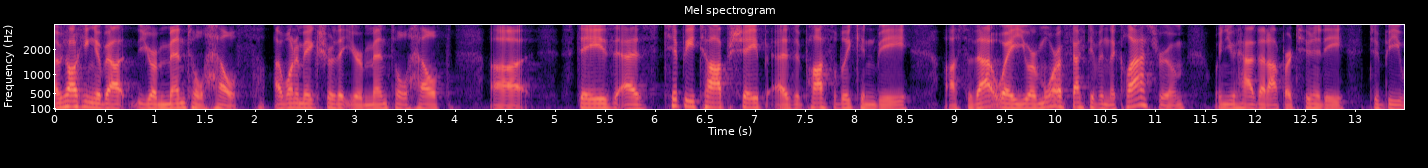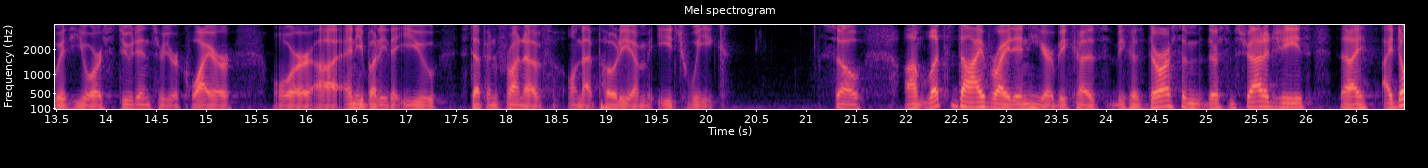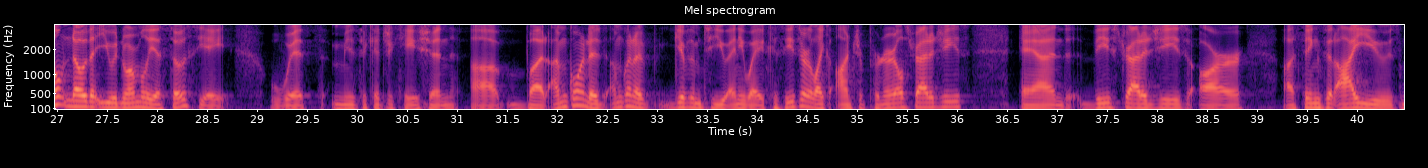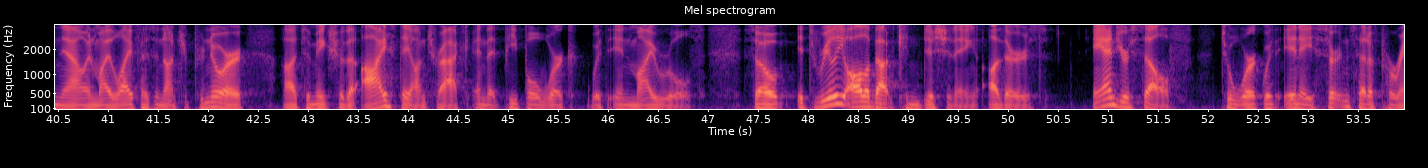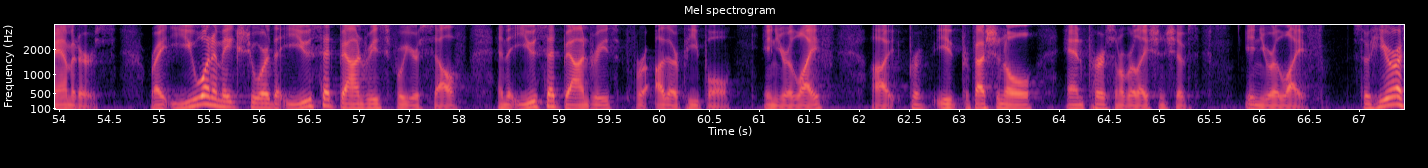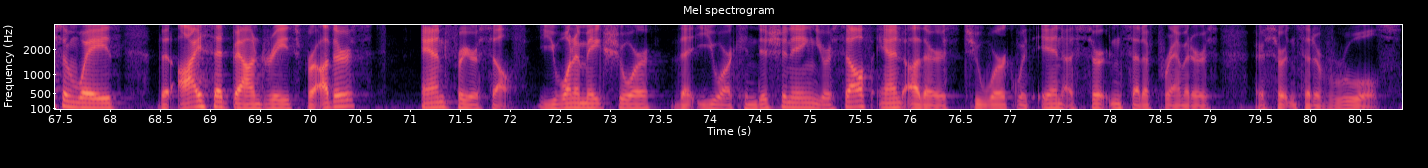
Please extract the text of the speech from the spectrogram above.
I'm talking about your mental health. I want to make sure that your mental health uh, stays as tippy top shape as it possibly can be. Uh, so that way you are more effective in the classroom when you have that opportunity to be with your students or your choir or uh, anybody that you step in front of on that podium each week. So um, let's dive right in here because because there are some there's some strategies that I I don't know that you would normally associate with music education, uh, but I'm going to I'm going to give them to you anyway because these are like entrepreneurial strategies, and these strategies are uh, things that I use now in my life as an entrepreneur uh, to make sure that I stay on track and that people work within my rules. So it's really all about conditioning others and yourself to work within a certain set of parameters right? You want to make sure that you set boundaries for yourself and that you set boundaries for other people in your life, uh, professional and personal relationships in your life. So, here are some ways that I set boundaries for others and for yourself. You want to make sure that you are conditioning yourself and others to work within a certain set of parameters, a certain set of rules.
